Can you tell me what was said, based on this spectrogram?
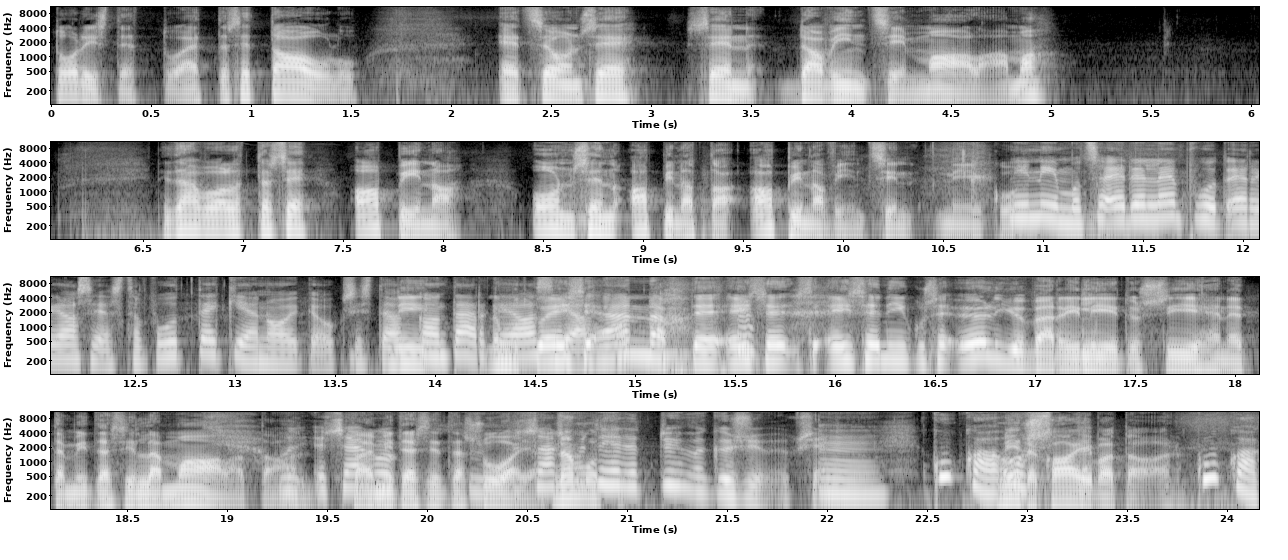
todistettua, että se taulu, että se on se sen Da Vincin maalaama. Niin tämä voi olla, että se apina on sen apinata, apinavintsin. Niin kuin, Niin, niin, mutta sä edelleen puhut eri asiasta. Puhut tekijänoikeuksista, jotka on tärkeä no, mutta kun asia. Ei se mutta- NFT, ei se, se, ei se, niinku se öljyväri liity siihen, että mitä sillä maalataan sä tai vo- mitä sitä suojaa. Saanko No, no, mut- tehdä tyhmän kysymyksen? Mm. Kuka Niitä ostaa? kaivataan. Kuka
